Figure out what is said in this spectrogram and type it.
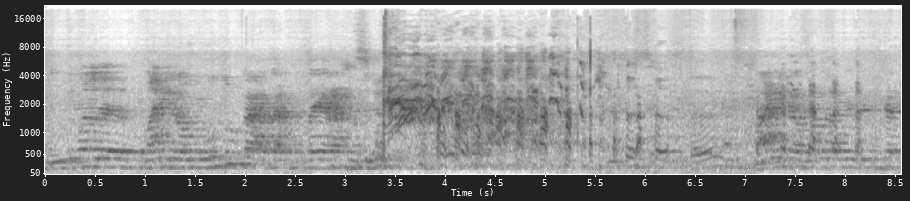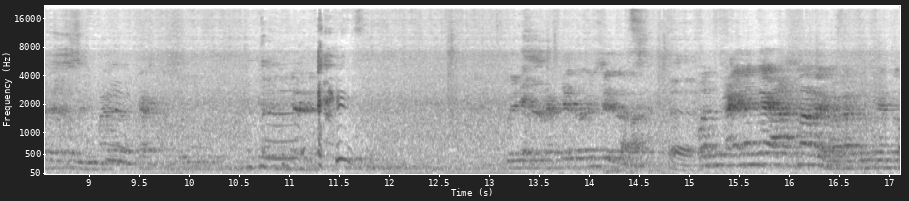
मग मी म्हणलं माणिकराव मी उचलू का आता तयार असेल तर. माणिकराव विषय झाला पण काही ना काही असणार आहे बघा तुम्ही यांचा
